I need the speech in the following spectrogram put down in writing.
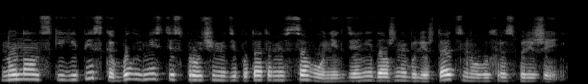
Но нанский епископ был вместе с прочими депутатами в Савоне, где они должны были ждать новых распоряжений.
